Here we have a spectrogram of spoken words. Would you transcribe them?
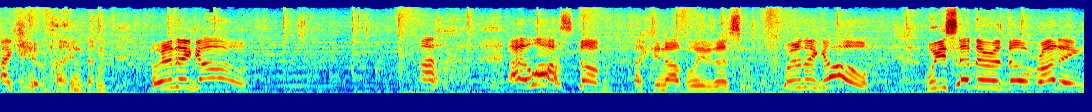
I can't find them. Where did they go? I, I lost them. I cannot believe this. Where did they go? We said there was no running,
